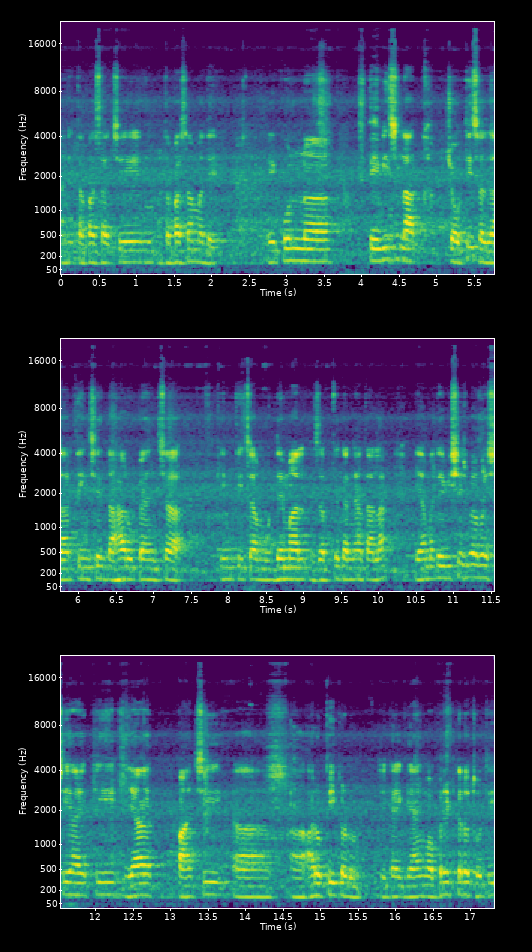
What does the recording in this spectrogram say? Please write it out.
आणि तपासाचे तपासामध्ये एकूण तेवीस लाख चौतीस हजार तीनशे दहा रुपयांच्या किमतीचा मुद्देमाल जप्त करण्यात आला. यामध्ये विशेष बाब अशी आहे की या पाचही आरोपीकडून जी काही गँग ऑपरेट करत होती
